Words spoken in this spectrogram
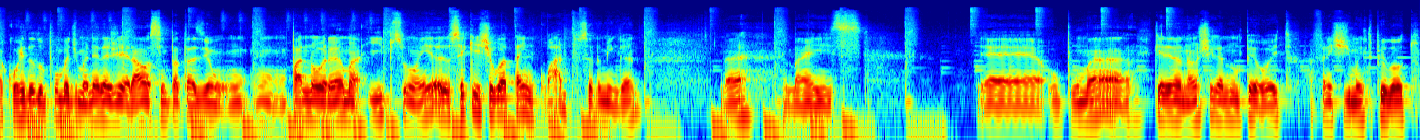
a corrida do Puma de maneira geral, assim, para trazer um, um, um, panorama Y. Eu sei que ele chegou a estar em quarto, se eu não me engano, né? Mas é, o Puma, querendo ou não, chegando no P8, à frente de muito piloto.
